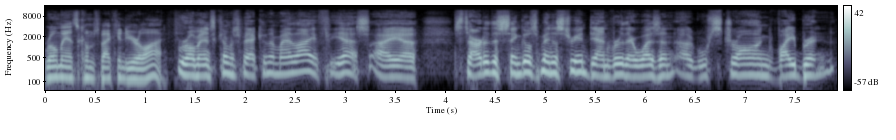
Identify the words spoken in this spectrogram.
romance comes back into your life. Romance comes back into my life. Yes, I uh, started a singles ministry in Denver. There wasn't a strong, vibrant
